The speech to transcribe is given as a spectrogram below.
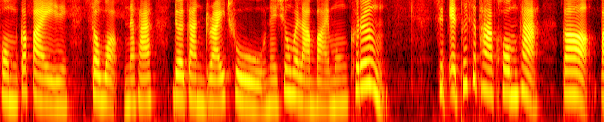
คมก็ไปสวอปนะคะ โดยการ drive to ในช่วงเวลาบ่ายโมงครึ่ง 11 พฤษภาคมค่ะ ก็ไป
